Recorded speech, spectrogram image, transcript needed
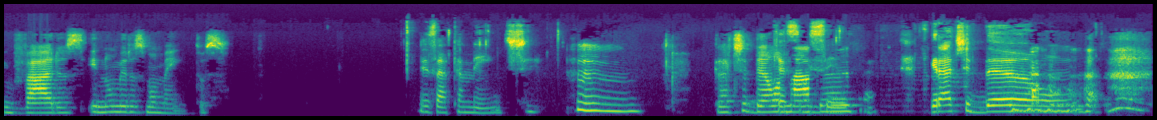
em vários, inúmeros momentos. Exatamente. Hum. Gratidão, que assim. Gratidão.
